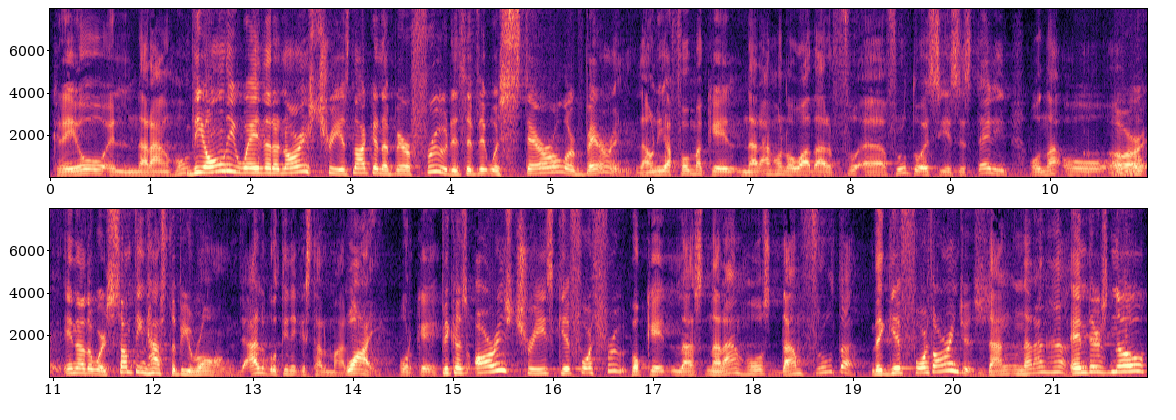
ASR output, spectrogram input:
creó el naranjo, the only way that an orange tree is not going to bear fruit is if it was sterile or barren. la única forma que el naranjo no va a dar eh, fruto es si es estéril o, na- o- Or, in other words, something has to be wrong. algo tiene que estar mal. Why? ¿Por qué? Because orange trees give forth fruit. Porque las naranjos dan fruta, They give forth oranges. dan naranja. And there's no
